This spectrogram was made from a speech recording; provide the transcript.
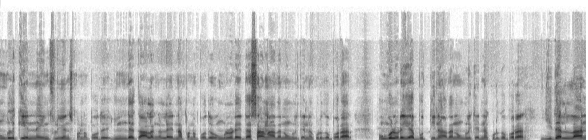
உங்களுக்கு என்ன இன்ஃப்ளூயன்ஸ் பண்ண போகுது? இந்த காலங்களில் என்ன பண்ண போகுது? உங்களுடைய தசாநாதன் உங்களுக்கு என்ன கொடுக்க போகிறார் உங்களுடைய புத்திநாதன் உங்களுக்கு என்ன கொடுக்க போகிறார் இதெல்லாம்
